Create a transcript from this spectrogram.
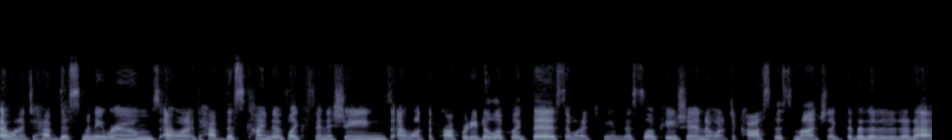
I want it to have this many rooms, I want it to have this kind of like finishings, I want the property to look like this, I want it to be in this location, I want it to cost this much, like da da da da da da.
